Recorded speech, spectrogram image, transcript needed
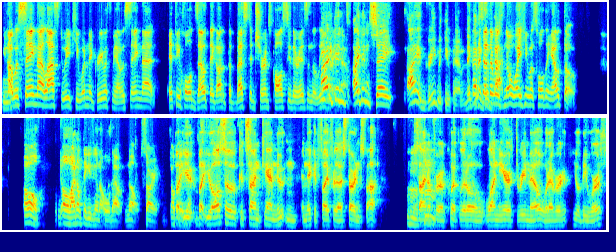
You know, I was saying that last week. He wouldn't agree with me. I was saying that if he holds out, they got the best insurance policy there is in the league. I right didn't. now. I didn't say. I agreed with you, Pam. They got You a said good there was no way he was holding out, though. Oh, oh, I don't think he's gonna hold out. No, sorry. Okay, but you but you also could sign Cam Newton and they could fight for that starting spot. yeah. Sign him for a quick little one year, three mil, whatever he would be worth.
